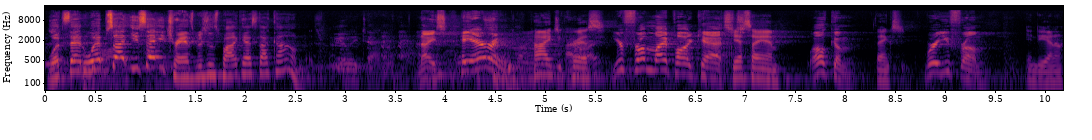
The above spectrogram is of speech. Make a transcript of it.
What's that website you say? Transmissionspodcast.com. That's really talented. Nice. Hey Aaron, Hi, Chris. you're from my podcast. Yes, I am. Welcome. Thanks, Where are you from? Indiana.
